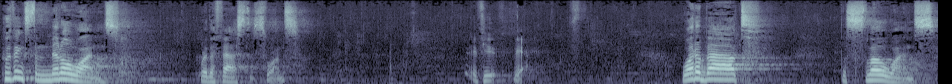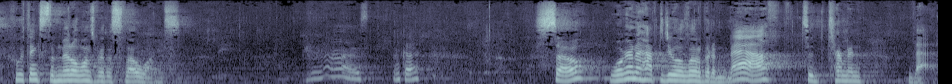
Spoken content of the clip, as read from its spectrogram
Who thinks the middle ones were the fastest ones? If you, yeah. What about the slow ones? Who thinks the middle ones were the slow ones? Ah, okay. So, we're going to have to do a little bit of math to determine that.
